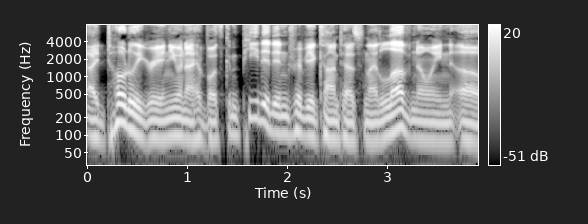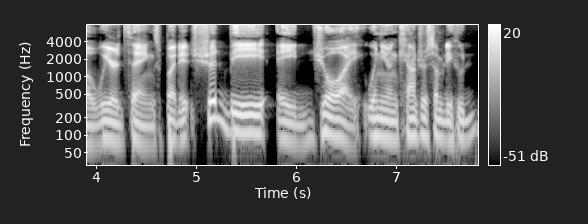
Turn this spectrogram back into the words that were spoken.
I totally agree, and you and I have both competed in trivia contests, and I love knowing uh, weird things. But it should be a joy when you encounter somebody who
